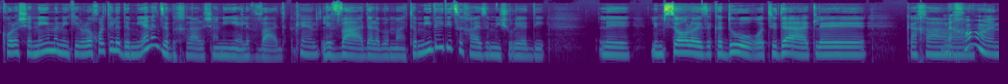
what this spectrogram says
כל השנים אני כאילו לא יכולתי לדמיין את זה בכלל, שאני אהיה לבד. כן. לבד על הבמה. תמיד הייתי צריכה איזה מישהו לידי. ל- למסור לו איזה כדור, או את יודעת, ל... ככה... נכון.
